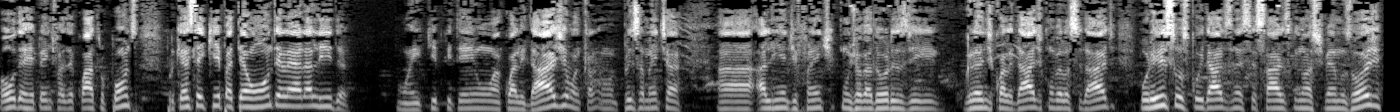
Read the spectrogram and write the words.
Ou de repente fazer quatro pontos, porque essa equipe até ontem ela era líder. Uma equipe que tem uma qualidade, uma, principalmente a, a, a linha de frente com jogadores de grande qualidade, com velocidade. Por isso, os cuidados necessários que nós tivemos hoje.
